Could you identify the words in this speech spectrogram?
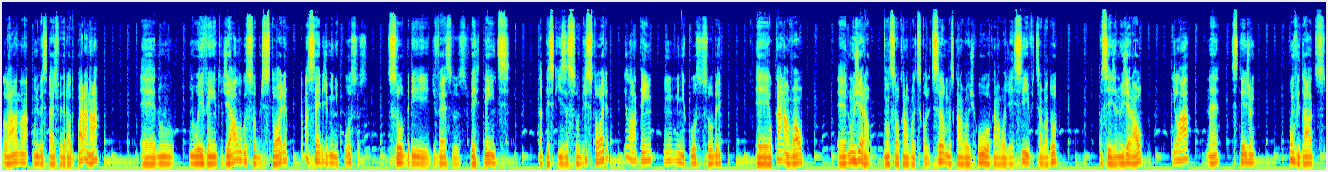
lá na Universidade Federal do Paraná, é, no, no evento Diálogos sobre História, que é uma série de mini cursos sobre diversos vertentes da pesquisa sobre história. E lá tem um mini curso sobre é, o carnaval é, no geral. Não só o carnaval de escola de samba, mas carnaval de rua, carnaval de Recife, de Salvador. Ou seja, no geral. E lá, né, estejam convidados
